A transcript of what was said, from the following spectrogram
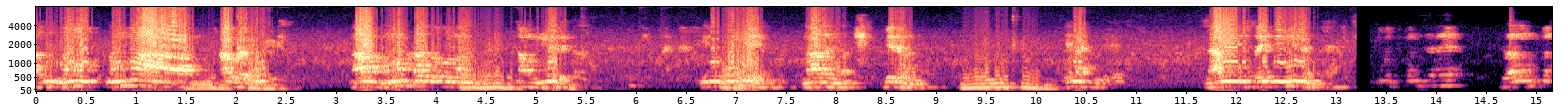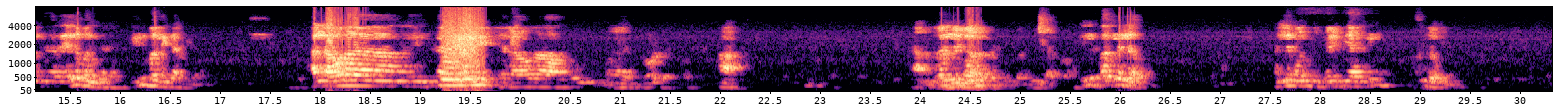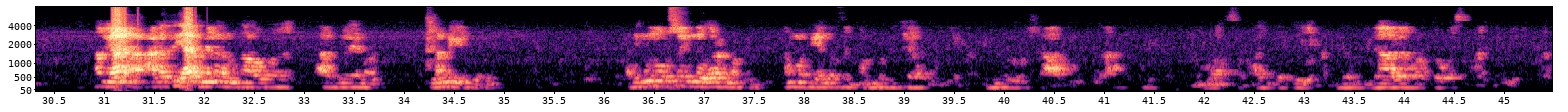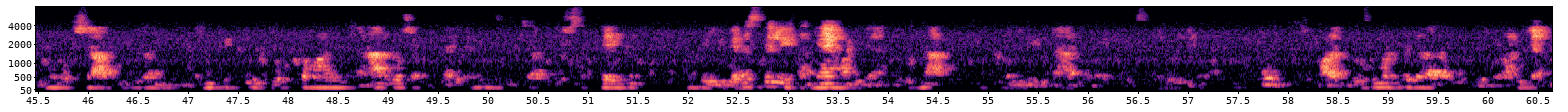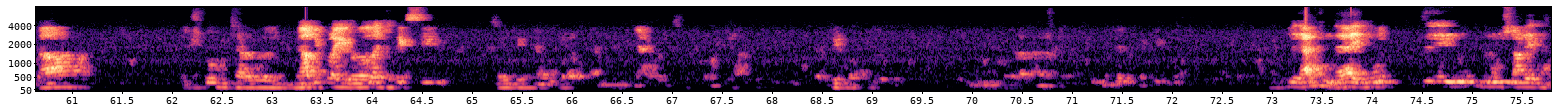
ಅದು ನಮ್ಮ ನಮ್ಮ. ನಾವು ನಾವು ನಾವು ಇದು ಬೇರೆ ಏನಾಗ್ತದೆ? ಇವತ್ತು ಬಂದಿದ್ದಾರೆ ಬಂದರೆ ಬಂದಿದ್ದಾರೆ ಎಲ್ಲ ಬಂದರೆ ಇಲ್ಲಿ ಬರ್ಲಿಕ್ಕಾಗಿಲ್ಲ ಅಲ್ಲಿ, ಅವರ ಅವರ, ಹಾ. ಅಲ್ಲಿ ಬಂದು ಇಲ್ಲಿ ಬರ್ಲಿಲ್ಲ ಅಲ್ಲಿ ಬಂದು ಭೇಟಿಯಾಗಿ ನಾವು ಯಾರು ಹಾಗಾದ್ರೆ ಯಾರ ಮೇಲೆ ನಮ್ಗೆ ನಾವು ನಂಬಿಕೆ ಇರ್ಬೇಕು ಹದಿಮೂರು ವರ್ಷದಿಂದ ಹೋರಾಟ ಮಾಡ್ತೀವಿ. ಒಂದು ವಿಚಾರ ಹದಿಮೂರು ವರ್ಷ ಆದ್ರೂ ಕೂಡ ನಮ್ಮ ಸಮಾಜದಲ್ಲಿ ಹದಿಮೂರು ದಿನ ಆದ ಮರ್ತೋಗ ಸಮಾಜದಲ್ಲಿ ಹದಿಮೂರು ವರ್ಷ ಕೂಡ ಬರ್ತಾ ಇದೆ ವಿಚಾರ ಸತ್ಯ ಇದೆ. ಮತ್ತೆ ಈ ವ್ಯವಸ್ಥೆಯಲ್ಲಿ ಎಷ್ಟು ಅನ್ಯಾಯ ಮಾಡಿದೆ ಅನ್ನೋದನ್ನ ಬಹಳ ಎಲ್ಲಾ ಎಷ್ಟೋ ವಿಚಾರಗಳಲ್ಲಿ ಭಿನ್ನಾಭಿಪ್ರಾಯ ಇರೋಲ್ಲ ಜೊತೆಗೆ ಸೇರಿ ಯಾಕಂದ್ರೆ ಇವತ್ತು ಇವತ್ತು ನಮ್ಮ ಶಾಲೆ ಇಲ್ಲ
